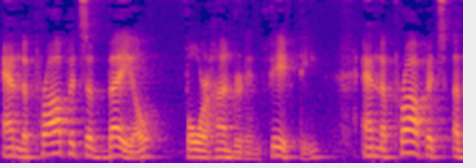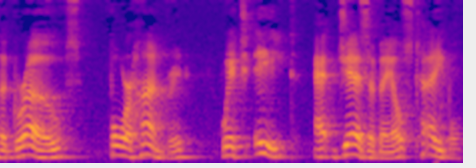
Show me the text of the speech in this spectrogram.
and the prophets of Baal, 450, and the prophets of the groves, 400, which eat at Jezebel's table.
